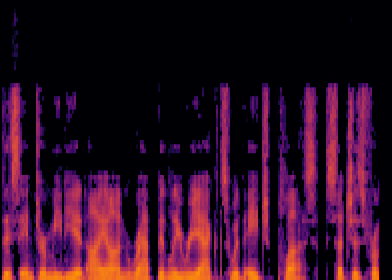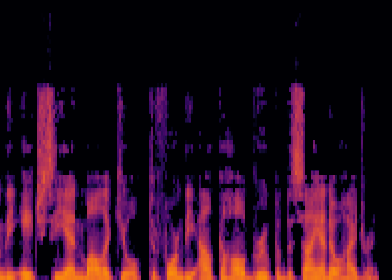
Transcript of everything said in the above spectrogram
This intermediate ion rapidly reacts with H+, such as from the HCN molecule, to form the alcohol group of the cyanohydrin.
